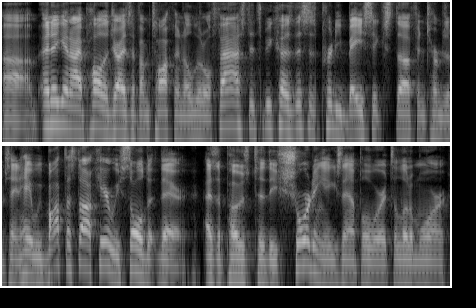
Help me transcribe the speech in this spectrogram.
Um, and again, I apologize if I'm talking a little fast. It's because this is pretty basic stuff in terms of saying, hey, we bought the stock here, we sold it there, as opposed to the shorting example where it's a little more,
